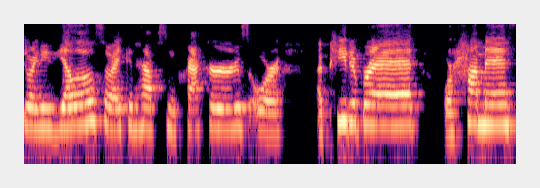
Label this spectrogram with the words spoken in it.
Do I need yellow so I can have some crackers or a pita bread or hummus,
